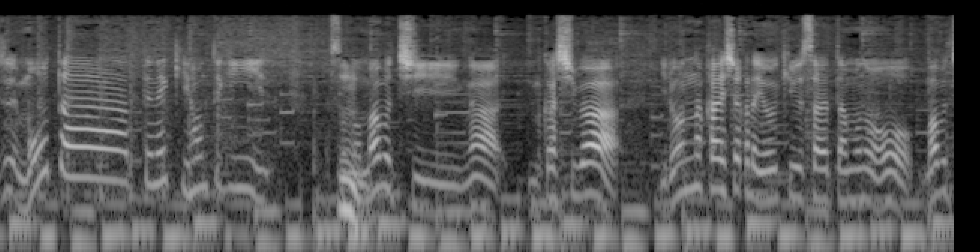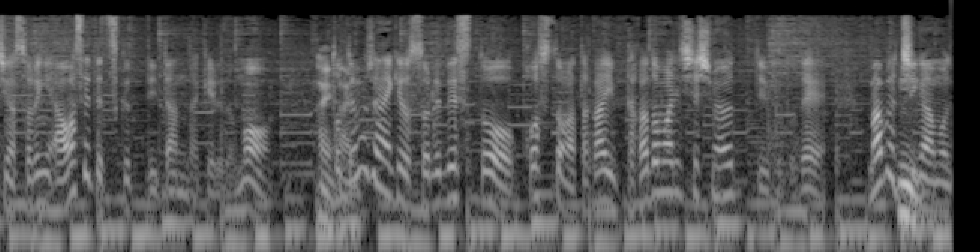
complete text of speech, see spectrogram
ー、モーターってね、基本的にそのマブチが昔は、うんいろんな会社から要求されたものを馬淵がそれに合わせて作っていたんだけれども、はいはい、とてもじゃないけどそれですとコストが高い高止まりしてしまうっていうことで馬淵がもう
